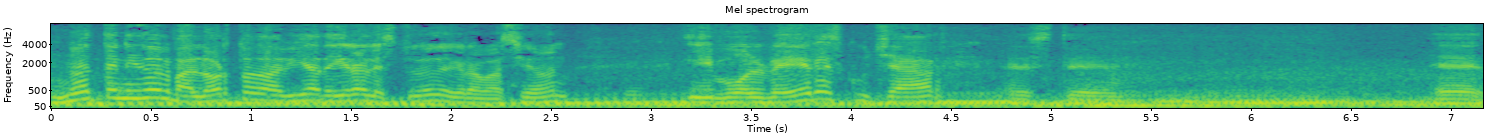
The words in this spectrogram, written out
no he tenido el valor todavía de ir al estudio de grabación y volver a escuchar este eh,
